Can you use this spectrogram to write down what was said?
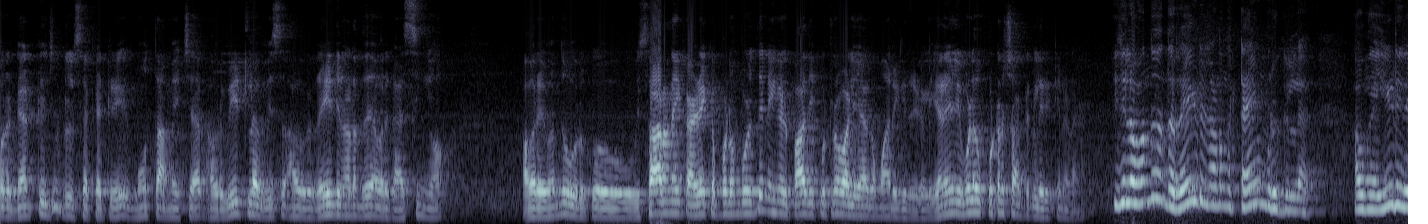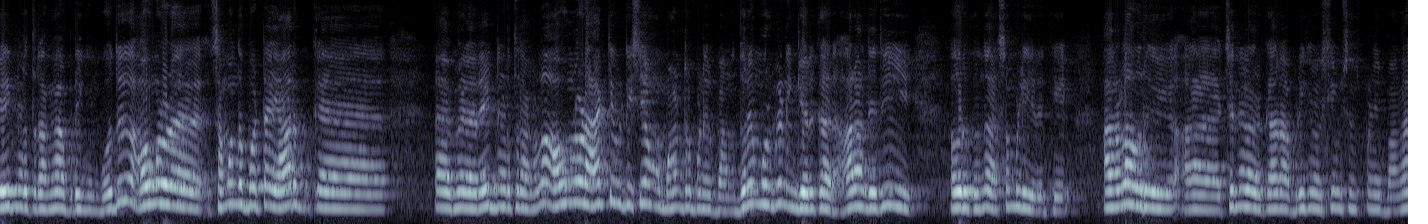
ஒரு டெப்டி ஜெனரல் செக்ரட்டரி மூத்த அமைச்சர் அவர் வீட்டில் விச அவர் ரெய்டு நடந்தது அவருக்கு அசிங்கம். அவரை வந்து ஒரு விசாரணைக்கு அழைக்கப்படும் பொழுது நீங்கள் பாதி குற்றவாளியாக மாறுகிறீர்கள். ஏனெனில் இவ்வளவு குற்றச்சாட்டுகள் இருக்கின்றன. இதில் வந்து அந்த ரெய்டு நடந்த டைம் இருக்குல்ல. அவங்க ஈடு ரெய்டு நடத்துகிறாங்க அப்படிங்கும்போது அவங்களோட சம்மந்தப்பட்ட யார் ரெய்டு நடத்துகிறாங்களோ அவங்களோட ஆக்டிவிட்டீஸையும் அவங்க மானிட்டர் பண்ணியிருப்பாங்க. துரைமுருகன் இங்கே இருக்கார். ஆறாம் தேதி அவருக்கு வந்து அசம்பிளி இருக்குது அதனால் அவர் சென்னையில் இருக்கார் அப்படிங்கிற விஷயம் சென்ஸ் பண்ணியிருப்பாங்க.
